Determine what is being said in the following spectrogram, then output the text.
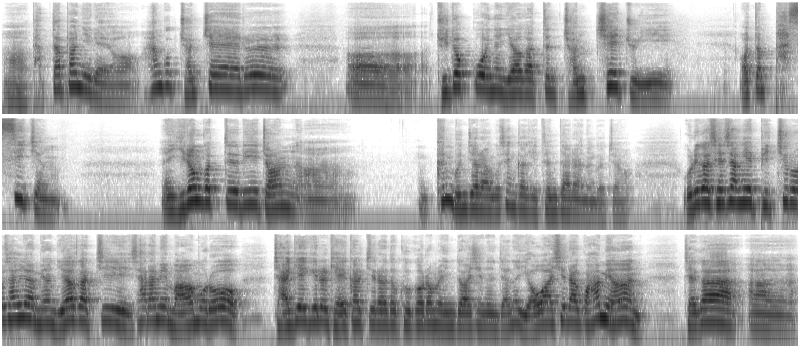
어, 답답한 일이에요. 한국 전체를 어, 뒤덮고 있는 이와 같은 전체주의, 어떤 파시즘 이런 것들이 전큰 어, 문제라고 생각이 든다라는 거죠. 우리가 세상의 빛으로 살려면 이와 같이 사람의 마음으로 자기의 길을 계획할지라도 그 걸음을 인도하시는 자는 여호와시라고 하면 제가 아,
